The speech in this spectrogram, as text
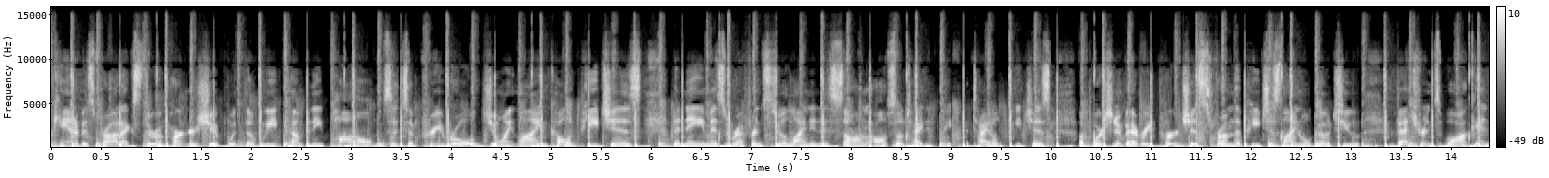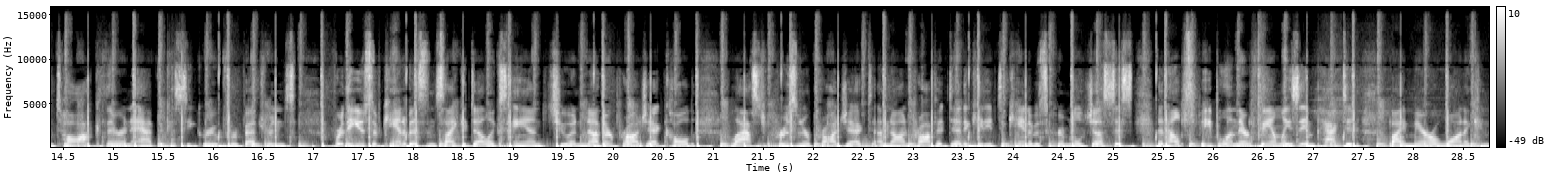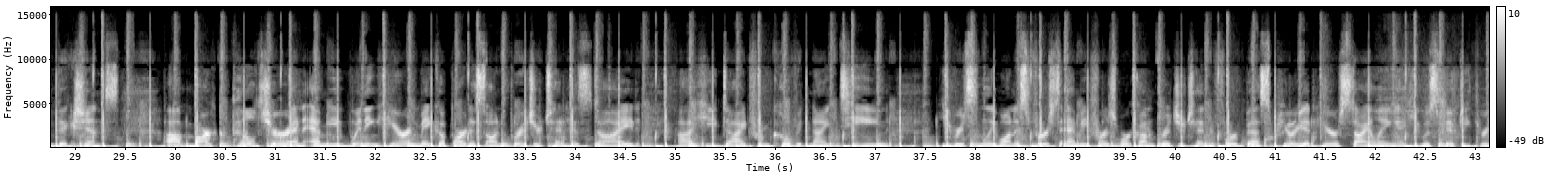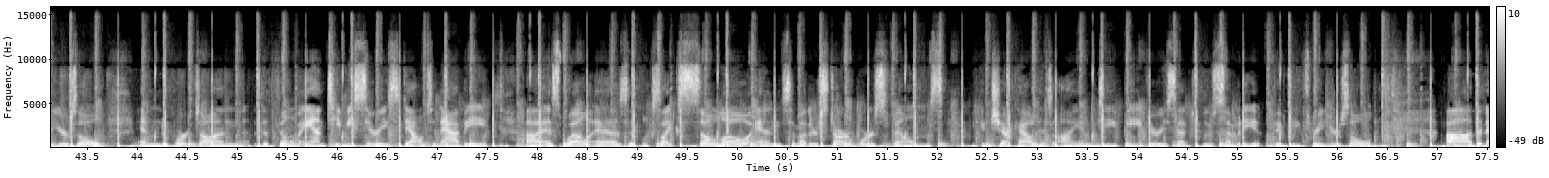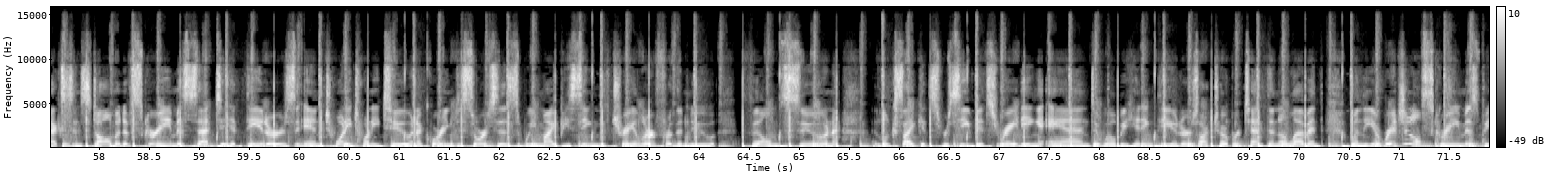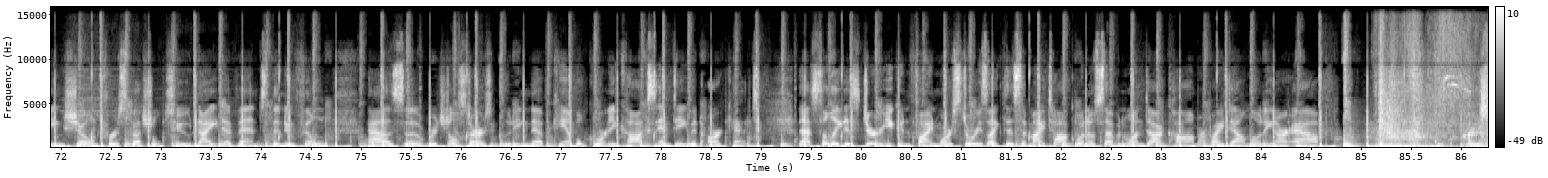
cannabis products through a partnership with the weed company Palms. It's a pre rolled joint line called Peaches. The name is a reference to a line in his song, also titled, titled Peaches. A portion of every purchase from the Peaches line will go to Veterans Walk and Talk. They're an advocacy group for veterans for the use of cannabis and psychedelics, and to another project called Last Prisoner Project, a nonprofit dedicated to cannabis criminal justice that helps people and their families impacted by marijuana convictions. Uh, Mark Pilcher, an Emmy winning hair and makeup artist on Bridgerton, has died. Uh, he died from COVID 19. He recently won his first Emmy for his work on Bridgerton for Best Period Hairstyling. He was 53 years old and worked on the film and TV series Downton Abbey, uh, as well as it looks like Solo and some other Star Wars films. You can check out his IMDb. Very sad to lose somebody at 53 years old. Uh, the next installment of Scream is set to hit theaters in 2022, and according to sources, we might be seeing the trailer for the new film soon. It looks like it's received its rating and it will be hitting theaters October 10th and 11th when the original Scream is being shown for a special two night event. The new film has original stars including Neve Campbell, Courteney Cox, and David Arquette. That's the latest dirt. You can find more stories like this at mytalk1071.com or by downloading our app.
